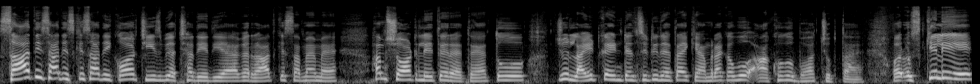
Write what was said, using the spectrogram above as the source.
साथ ही साथ इसके साथ एक और चीज़ भी अच्छा दे दिया है, अगर रात के समय में हम शॉट लेते रहते हैं तो जो लाइट का इंटेंसिटी रहता है कैमरा का, वो आँखों को बहुत चुपता है। और उसके लिए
